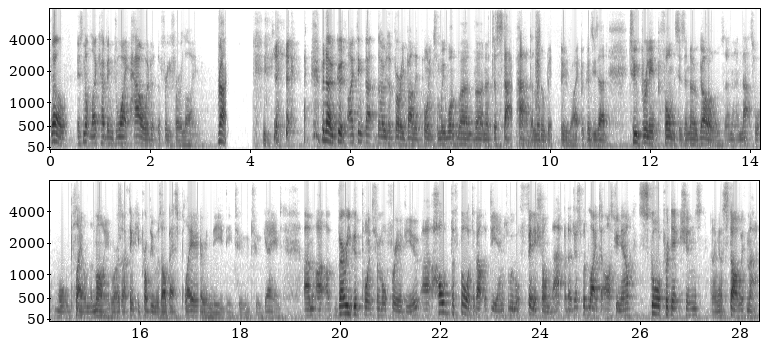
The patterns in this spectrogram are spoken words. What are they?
Well, it's not like having Dwight Howard at the free throw line. right? but no, good. I think that those are very valid points, and we want Werner to stat pad a little bit too, right? Because he's had two brilliant performances and no goals, and, and that's what, what will play on the mind. Whereas I think he probably was our best player in the, the two two games. Um, uh, uh, very good points from all three of you. Uh, hold the thought about the DMs. We will finish on that, but I just would like to ask you now score predictions, and I'm going to start with Matt.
